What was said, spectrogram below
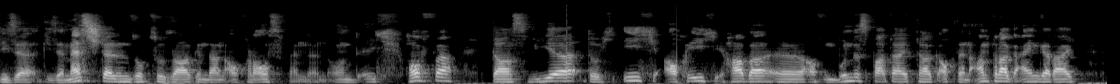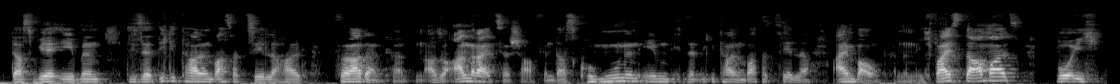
diese, diese Messstellen sozusagen dann auch rausfinden. Und ich hoffe, dass wir durch ich, auch ich habe äh, auf dem Bundesparteitag auch den Antrag eingereicht, dass wir eben diese digitalen Wasserzähler halt fördern könnten, also Anreize schaffen, dass Kommunen eben diese digitalen Wasserzähler einbauen können. Ich weiß damals, wo ich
